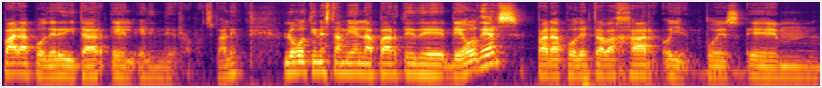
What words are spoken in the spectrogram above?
para poder editar el, el de robots, ¿vale? Luego tienes también la parte de, de others para poder trabajar, oye, pues em,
